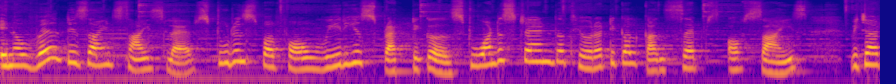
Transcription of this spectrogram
In a well designed science lab, students perform various practicals to understand the theoretical concepts of science which are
